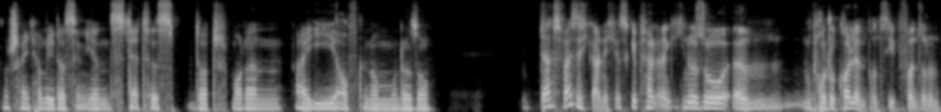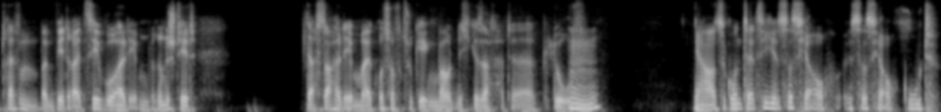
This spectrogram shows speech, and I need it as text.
Wahrscheinlich haben die das in ihren Status.modern.ai aufgenommen oder so. Das weiß ich gar nicht. Es gibt halt eigentlich nur so ähm, ein Protokoll im Prinzip von so einem Treffen beim W3C, wo halt eben drin steht, dass da halt eben Microsoft zugegen war und nicht gesagt hat, äh, doof. Mhm. Ja, also grundsätzlich ist das ja auch, ist das ja auch gut.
